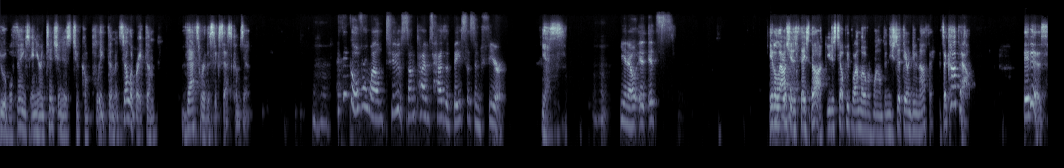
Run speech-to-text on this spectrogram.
doable things and your intention is to complete them and celebrate them, that's where the success comes in. Mm-hmm. I think overwhelm too sometimes has a basis in fear. Yes. Mm-hmm. You know, it, it's it allows you to stay stuck. You just tell people I'm overwhelmed and you sit there and do nothing. It's a cop out. It is.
